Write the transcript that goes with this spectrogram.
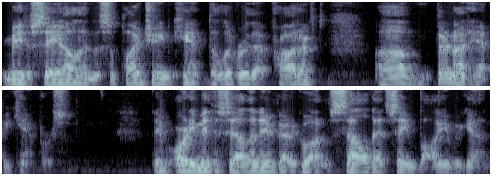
made a sale and the supply chain can't deliver that product, um, they're not happy campers. They've already made the sale, then they've got to go out and sell that same volume again,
